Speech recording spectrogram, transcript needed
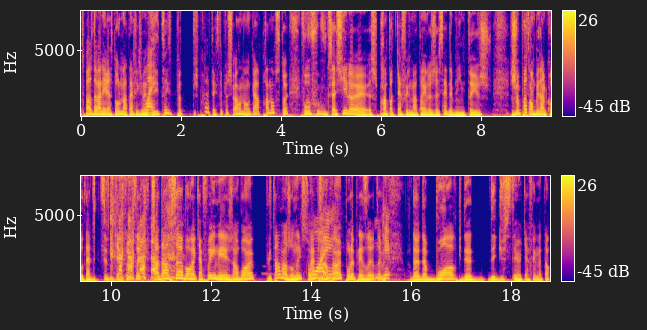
tu passes devant les restos le matin, fait que je me Ouais. dis, tu sais, je prends la texter, puis là, je fais, oh non, regarde, prononce-toi. Faut, faut que vous sachiez, là, euh, je prends pas de café le matin, là, j'essaie de me limiter. Je, je veux pas tomber dans le côté addictif du café, tu sais. J'adore ça, boire un café, mais j'en bois un plus tard dans la journée, souvent, puis j'en prends un pour le plaisir, tu sais OK. de, de boire puis de déguster un café, mettons.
